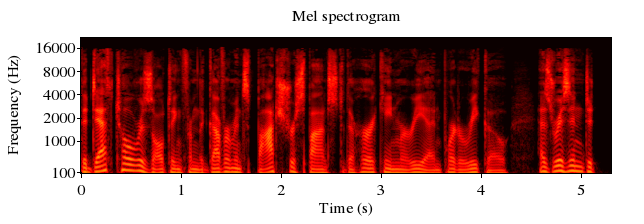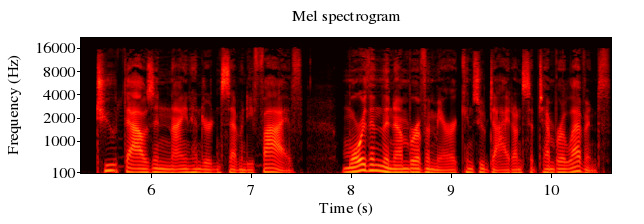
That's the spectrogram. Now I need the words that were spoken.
the death toll resulting from the government's botched response to the Hurricane Maria in Puerto Rico has risen to 2,975, more than the number of Americans who died on September 11th,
